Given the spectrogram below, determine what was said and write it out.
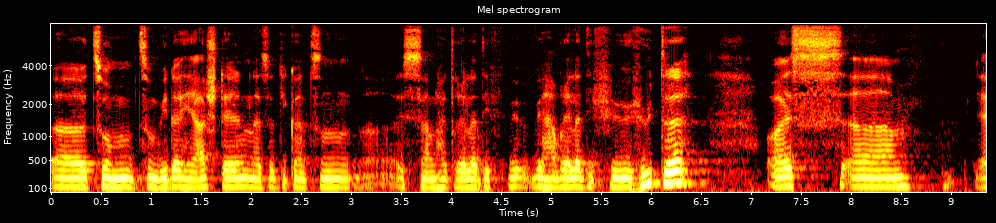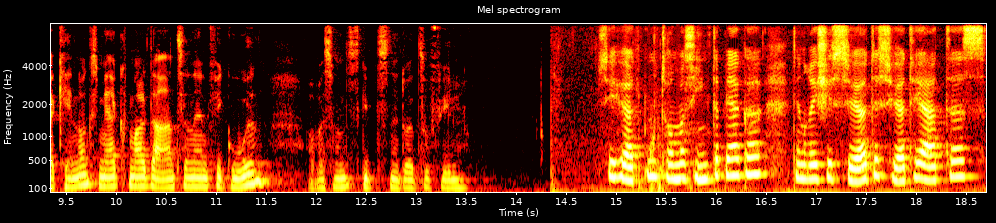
äh, zum, zum Wiederherstellen. Also die ganzen, äh, es sind halt relativ, wir haben relativ viele Hüte als äh, Erkennungsmerkmal der einzelnen Figuren, aber sonst gibt es nicht dort so viel. Sie hörten Thomas Hinterberger, den Regisseur des Hörtheaters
